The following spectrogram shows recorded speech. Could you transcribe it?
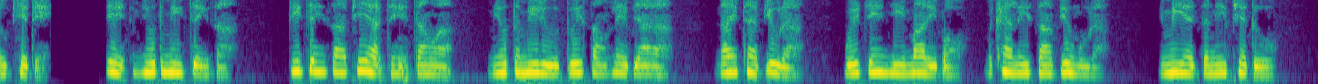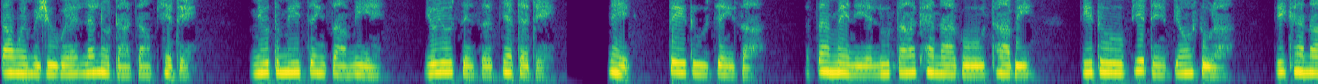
တို့ဖြစ်တယ်။ဒီအမျိုးသမီးကျိန်စာဒီကျိန်စာဖြစ်ရခြင်းအကြောင်းကမျိုးသမီးတို့သွေးဆောင်လှည့်ပြားတာနိုင်ထက်ပြုတာဝေးချင်းညီမတွေပေါ်မခံလေးစားပြုမှုတာမိမိရဲ့ဇနီးဖြစ်သူတာဝန်မယူဘဲလက်လွတ်တာကြောင့်ဖြစ်တယ်။အမျိုးသမီးကျိန်စာမိရင်မျိုးရိုးစင်ဆက်ပြတ်တတ်တယ်။နှစ်တေသူကျိန်စာ အသက်မဲ့နေတဲ့လူသားခန္ဓာကိုထားပြီးဒီသူပြစ်တင်ပြောဆိုတာဒီခန္ဓာ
